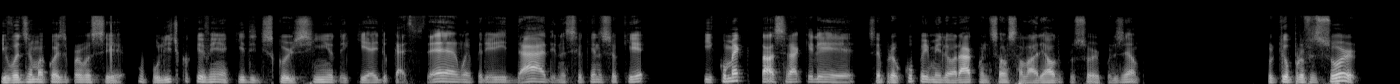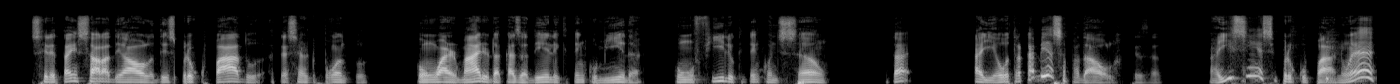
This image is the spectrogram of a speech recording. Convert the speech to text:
E vou dizer uma coisa para você: o político que vem aqui de discursinho de que a educação é prioridade, não sei o que, não sei o que, e como é que tá? Será que ele se preocupa em melhorar a condição salarial do professor, por exemplo? Porque o professor, se ele está em sala de aula despreocupado até certo ponto com o armário da casa dele que tem comida, com o filho que tem condição, tá? Aí é outra cabeça para dar aula. Exato. Aí sim é se preocupar, não é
